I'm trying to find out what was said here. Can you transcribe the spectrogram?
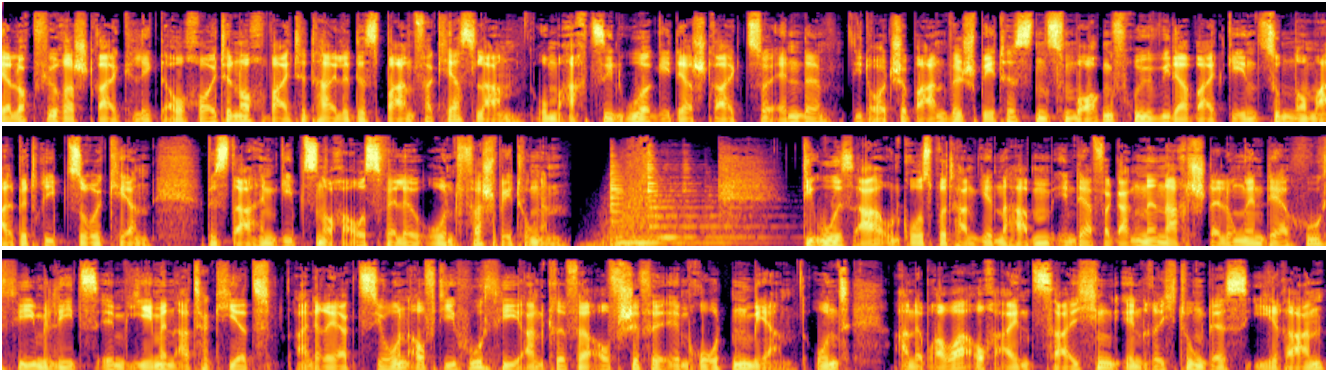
Der Lokführerstreik legt auch heute noch weite Teile des Bahnverkehrs lahm. Um 18 Uhr geht der Streik zu Ende. Die Deutsche Bahn will spätestens morgen früh wieder weitgehend zum Normalbetrieb zurückkehren. Bis dahin gibt's noch Ausfälle und Verspätungen. Die USA und Großbritannien haben in der vergangenen Nacht Stellungen der Houthi-Miliz im Jemen attackiert. Eine Reaktion auf die Houthi-Angriffe auf Schiffe im Roten Meer. Und Anne Brauer auch ein Zeichen in Richtung des Iran.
